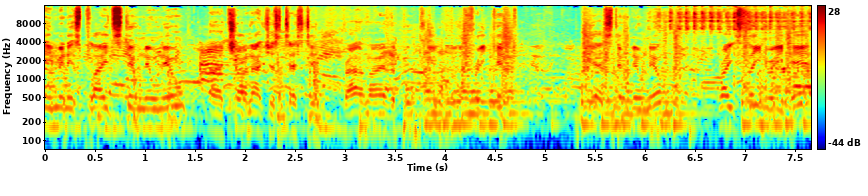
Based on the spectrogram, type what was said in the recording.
Nineteen minutes played, still nil-nil. Uh, Chainat just tested Rattanai, the ball keeper with a free kick. Yeah, still nil-nil. Great scenery here.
